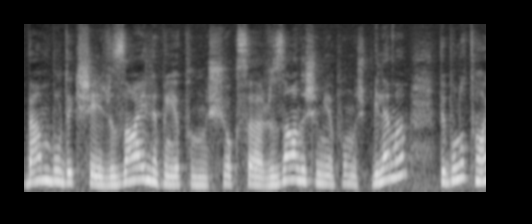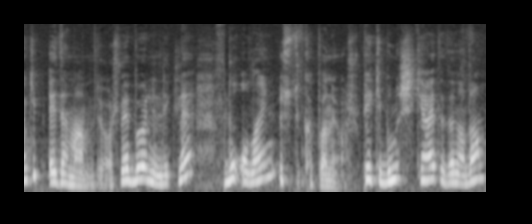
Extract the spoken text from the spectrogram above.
ben buradaki şey rıza ile mi yapılmış yoksa rıza dışı mı yapılmış bilemem ve bunu takip edemem diyor. Ve böylelikle bu olayın üstü kapanıyor. Peki bunu şikayet eden adam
